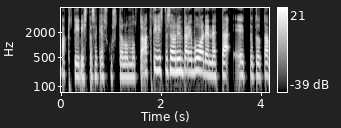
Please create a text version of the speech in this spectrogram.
aktiivista se keskustelu, mutta aktiivista se on ympäri vuoden, että, että tota,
